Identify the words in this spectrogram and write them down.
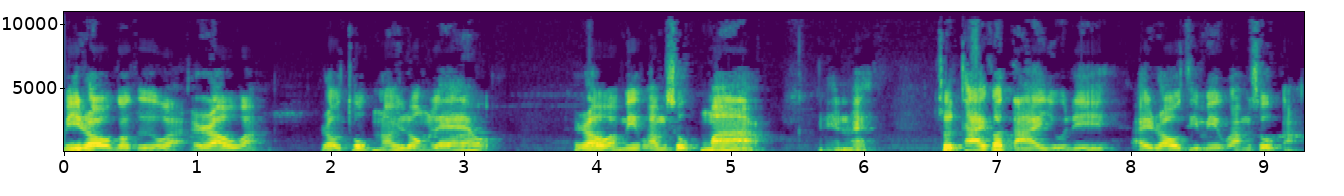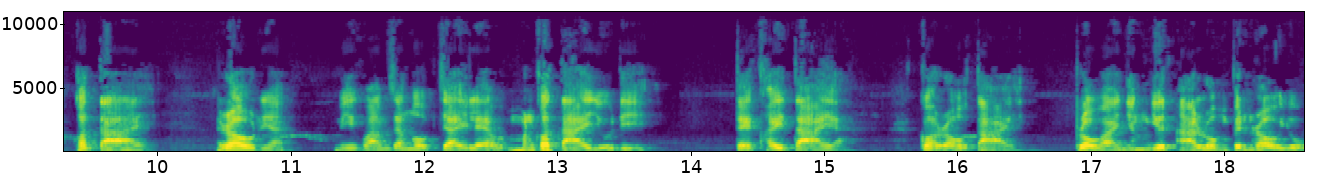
มีเราก็คือว่าเราอะเราทุกข์น้อยลงแล้ว เราอะมีความสุขมากเห็นไหม สุดท้ายก็ตายอยู่ดี ไอเราที่มีความสุขอะ ก็ตาย เราเนี่ยมีความสงบใจแล้ว มันก็ตายอยู่ดี แต่ใครตายอะ ก็เราตาย เพราะว่ายังยึดอารมณ์เป็นเราอยู่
